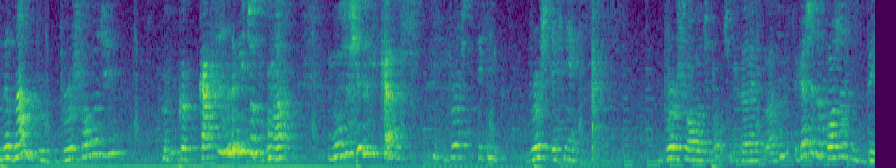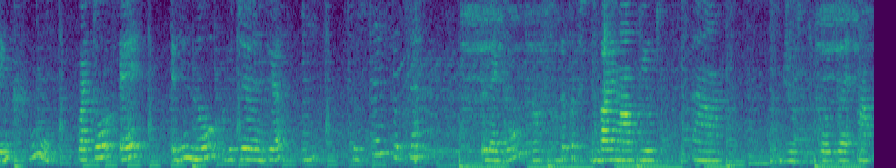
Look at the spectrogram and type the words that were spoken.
не знам, бр- brushology? Как, как, как се нарича това? Можеш ли да ми кажеш? Brush techniques. Brush Techniques. Brushology повече ми харесва. Сега ще започна с Bing, което е един много вечерен цвят и съвсем, съвсем леко. В сгъвката ще добавя малко и от джус, който е малко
